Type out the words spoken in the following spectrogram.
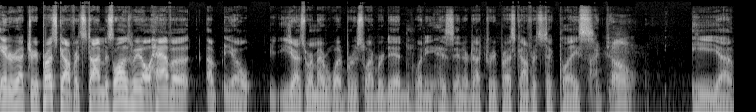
introductory press conference time. As long as we don't have a, a you know, you guys remember what Bruce Weber did when he, his introductory press conference took place I don't. he uh,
